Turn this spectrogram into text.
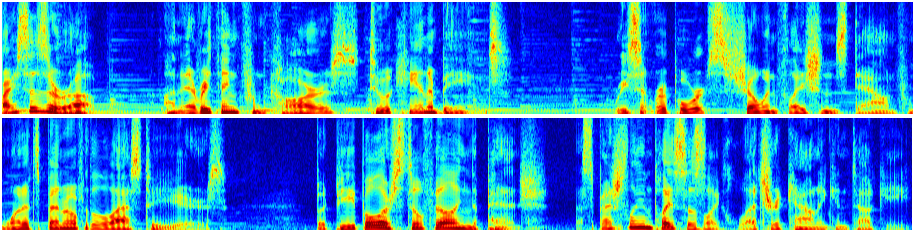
Prices are up on everything from cars to a can of beans. Recent reports show inflation's down from what it's been over the last two years. But people are still feeling the pinch, especially in places like Letcher County, Kentucky,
